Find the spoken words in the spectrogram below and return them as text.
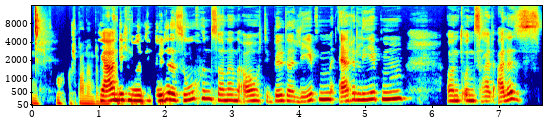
Finde ich furchtbar spannend immer. Ja, nicht nur die Bilder suchen, sondern auch die Bilder leben, erleben und uns halt alles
